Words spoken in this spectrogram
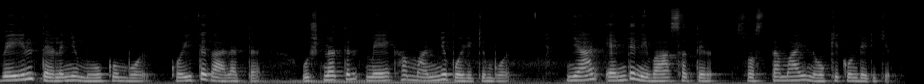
വെയിൽ തെളിഞ്ഞു മൂക്കുമ്പോൾ കൊയ്ത്ത് കാലത്ത് ഉഷ്ണത്തിൽ മേഘം മഞ്ഞു പൊഴിക്കുമ്പോൾ ഞാൻ എന്റെ നിവാസത്തിൽ സ്വസ്ഥമായി നോക്കിക്കൊണ്ടിരിക്കും.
